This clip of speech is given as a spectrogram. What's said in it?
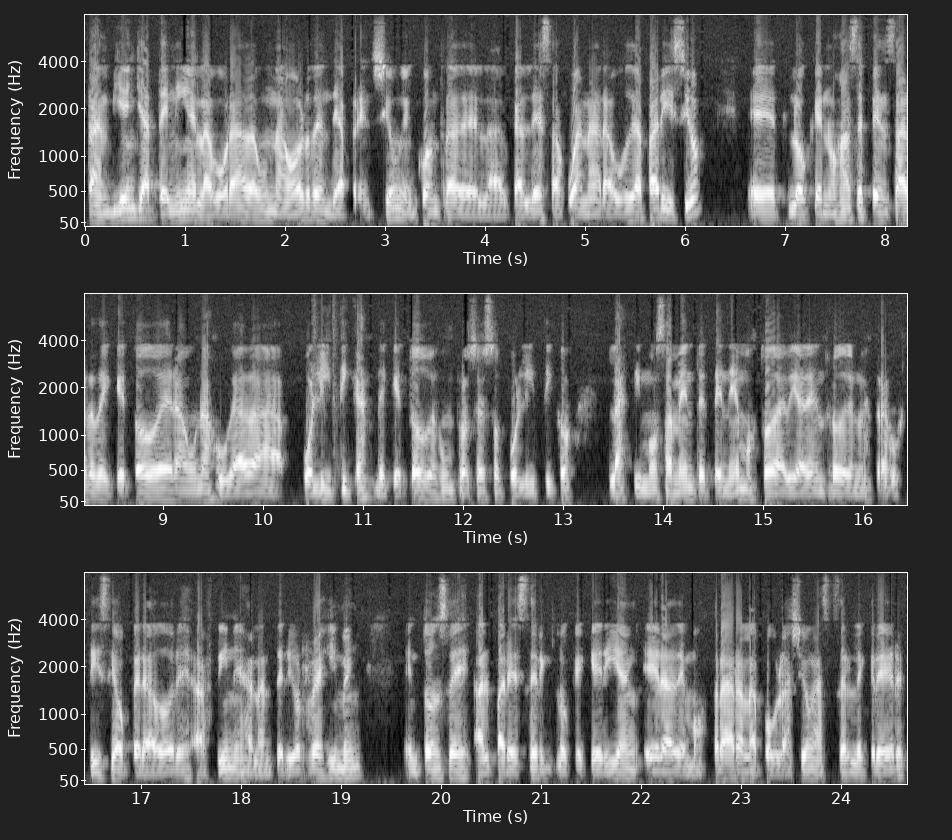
también ya tenía elaborada una orden de aprehensión en contra de la alcaldesa Juana Araúz de Aparicio, eh, lo que nos hace pensar de que todo era una jugada política, de que todo es un proceso político. Lastimosamente tenemos todavía dentro de nuestra justicia operadores afines al anterior régimen. Entonces, al parecer, lo que querían era demostrar a la población, hacerle creer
